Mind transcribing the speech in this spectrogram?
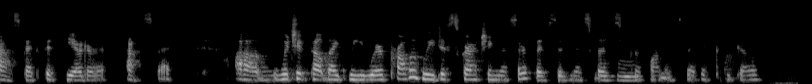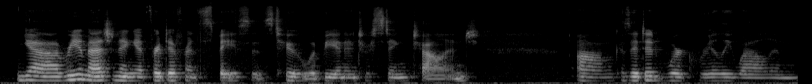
aspect, the theater aspect, um, which it felt like we were probably just scratching the surface in this 1st Mhm. performance that it could go. yeah, reimagining it for different spaces too would be an interesting challenge because it did work really well in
